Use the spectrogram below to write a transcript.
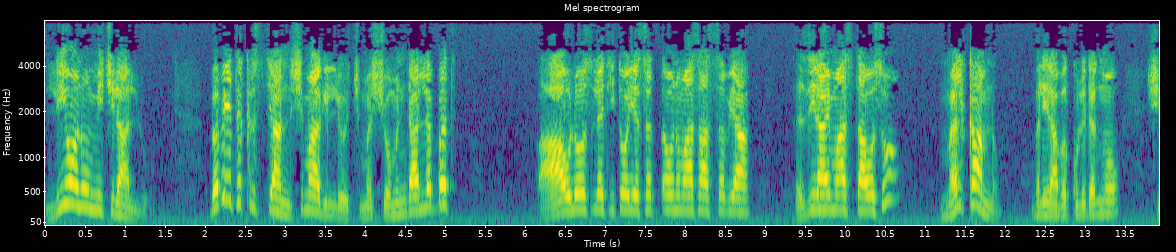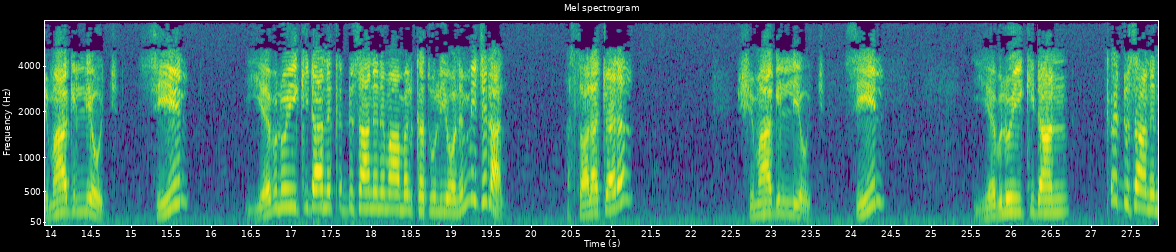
ሊሆኑም ይችላሉ። በቤተ ክርስቲያን ሽማግሌዎች መሾም እንዳለበት ጳውሎስ ለቲቶ የሰጠውን ማሳሰቢያ እዚህ ላይ ማስታወሱ መልካም ነው። በሌላ በኩል ደግሞ ሽማግሌዎች ሲል የብሉይ ኪዳን ቅዱሳንን ማመልከቱ ሊሆንም ይችላል። አስተዋላችሁ አይደል? ሽማግሌዎች ሲል የብሉይ ኪዳን ቅዱሳንን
